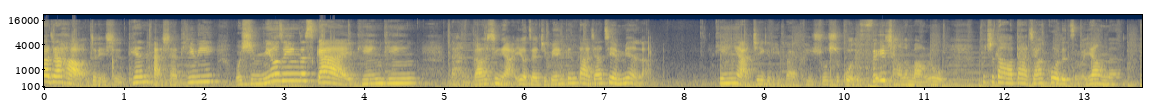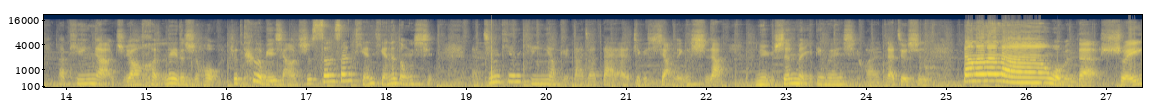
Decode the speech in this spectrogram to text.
大家好，这里是天塔下 TV，我是 Music in the Sky 听听。那很高兴啊，又在这边跟大家见面了。天呀，这个礼拜可以说是过得非常的忙碌，不知道大家过得怎么样呢？那天呀，只要很累的时候，就特别想要吃酸酸甜甜的东西。那今天天要给大家带来的这个小零食啊，女生们一定会很喜欢，那就是当当当当，我们的水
